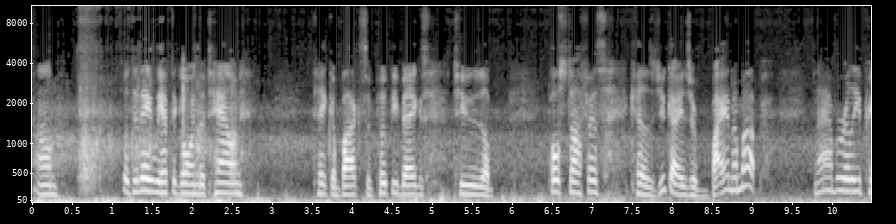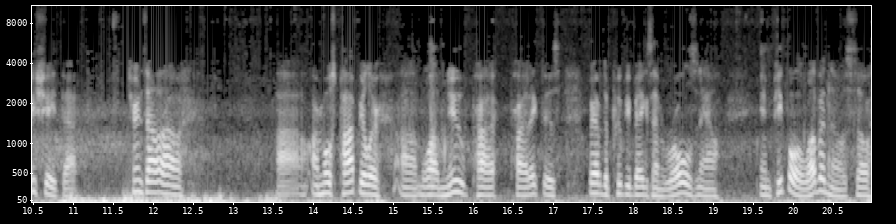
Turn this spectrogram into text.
Um, so today we have to go into town, take a box of poopy bags to the post office because you guys are buying them up and I really appreciate that. Turns out uh, our most popular, um, well, new pro product is we have the poopy bags on rolls now, and people are loving those. So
